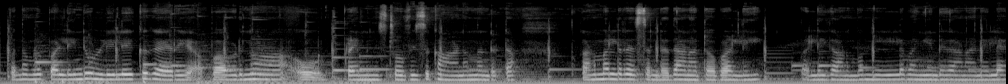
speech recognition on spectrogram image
അപ്പം നമ്മൾ പള്ളീന്റെ ഉള്ളിലേക്ക് കയറി അപ്പോൾ അവിടുന്ന് പ്രൈം മിനിസ്റ്റർ ഓഫീസ് കാണുന്നുണ്ട് കേട്ടോ. അപ്പോൾ കാണുമ്പോൾ നല്ല രസമുണ്ട്. ഇതാണ് കേട്ടോ പള്ളി? പള്ളി കാണുമ്പോൾ നല്ല ഭംഗിയുണ്ട് കാണാനല്ലേ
